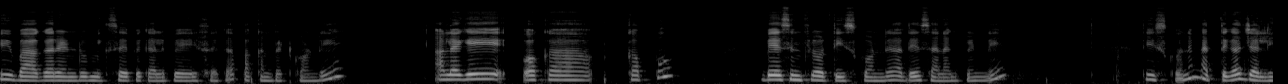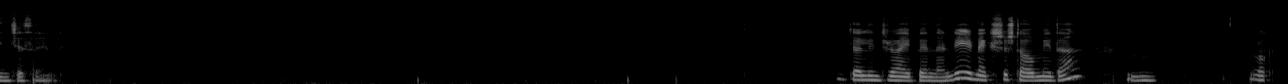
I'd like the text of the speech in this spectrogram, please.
ఇవి బాగా రెండు మిక్స్ అయిపోయి కలిపేసాక పక్కన పెట్టుకోండి. అలాగే ఒక కప్పు బేసిన్ ఫ్లోర్ తీసుకోండి అదే శనగపిండి తీసుకొని మెత్తగా జల్లించేసేయండి. జల్లించడం అయిపోయిందండి. నెక్స్ట్ స్టవ్ మీద ఒక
